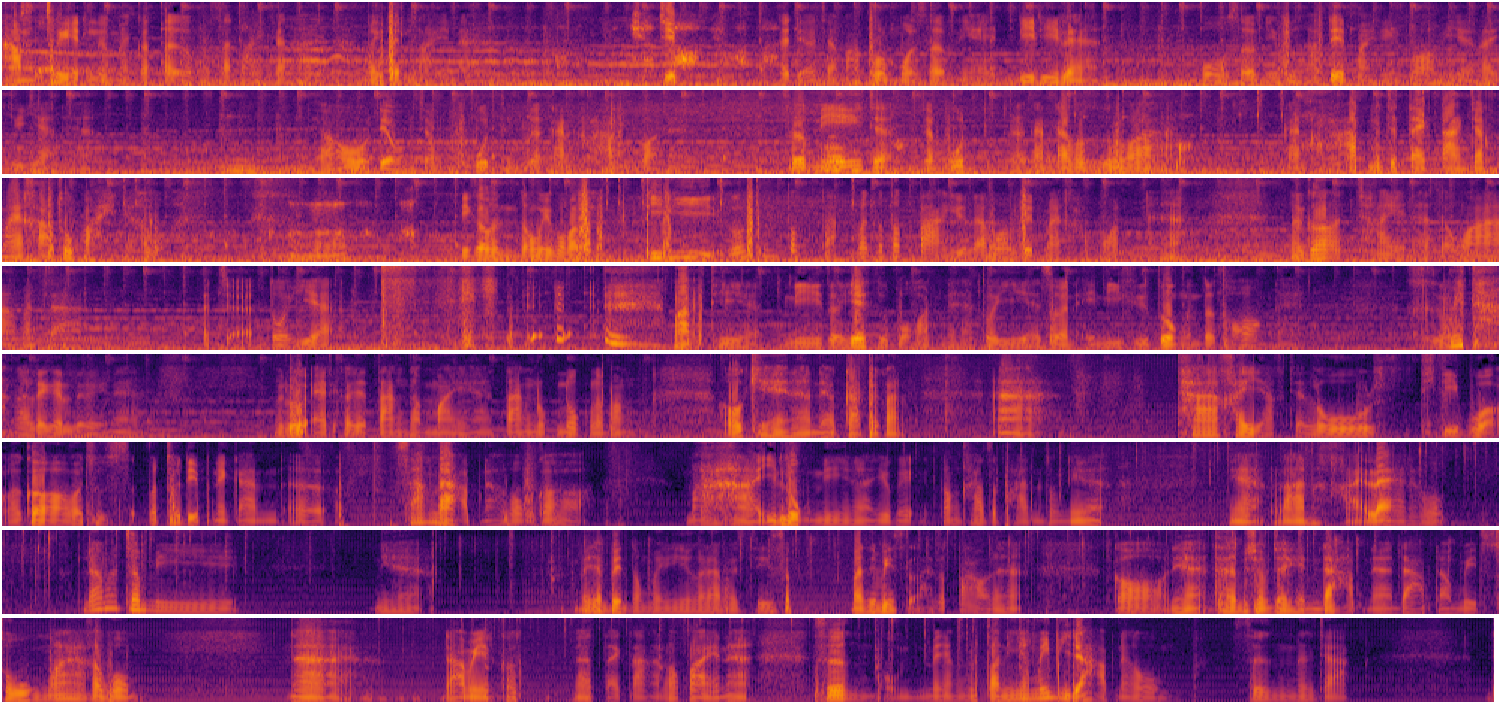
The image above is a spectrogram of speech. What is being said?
ทำเควสหรือไม่ก็เติมมันสักหน่อยก็ได้นะ ไม่เป็นไรนะเชื่อมจิ๊บต่อเนี่ยว่ามาแล้วเดี๋ยวจะมาโปรโมทเซิร์ฟนี้ให้ดีๆเลยฮะโอ้เซิร์ฟนี้เพิ่งอัปเดตใหม่นี้ก็มีอะไรเยอะแยะเลยฮะอืมเดี๋ยวเดี๋ยวผมจะพูดถึงเรื่องการคราฟก่อนนะเซิร์ฟนี้จะจะพูดถึงเรื่องการคราฟก็คือว่า การคราฟมันจะแตกต่างจากไมค์คราฟทั่วไปนะครับผมอือหือนี่ก็มันต้องมีบอกว่าพี่พี่ก็มันต้องต่างมันก็ต้องต่างอยู่แล้วเพราะมันเป็นไมค์คราฟมอนนะฮะมันก็ใช่นะแต่ว่ามันจะจะเจอตัวเฮียมาพิธีฮะนี่ตัวเฮียคือบอสนะฮะตัวเฮียส่วนไอ้นี่คือตัวเงินตัวทองนะฮะคือไม่ต่างอะไรกันเลยนะ ไม่รู้แอดเขาจะตั้งทำไมอะตั้งหนุกๆแล้วมั้ง โอเคนะ เดี๋ยวกลับไปก่อน อ่า ถ้าใครอยากจะรู้ที่ที่บวกแล้วก็วัตถุวัตถุดิบในการเอ่อสร้างดาบนะครับผมก็มาหาอีลุงนี่นะอยู่ต้องข้ามสะพานตรงนี้นะเนี่ยร้านขายแร่นะครับผมแล้วมันจะมีเนี่ยฮะไม่จำเป็นต้องไปนี่ก็ได้ไปที่มันจะมีหลายสปาวนะฮะก็เนี่ยท่านผู้ชมจะเห็นดาบนะดาบดาเมจสูงมากครับผมนะดาเมจก็ นะแตกต่างกันออกไปนะฮะซึ่งผมยังตอนนี้ยังไม่มีดาบนะครับผม ซึ่งเนื่องจาก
